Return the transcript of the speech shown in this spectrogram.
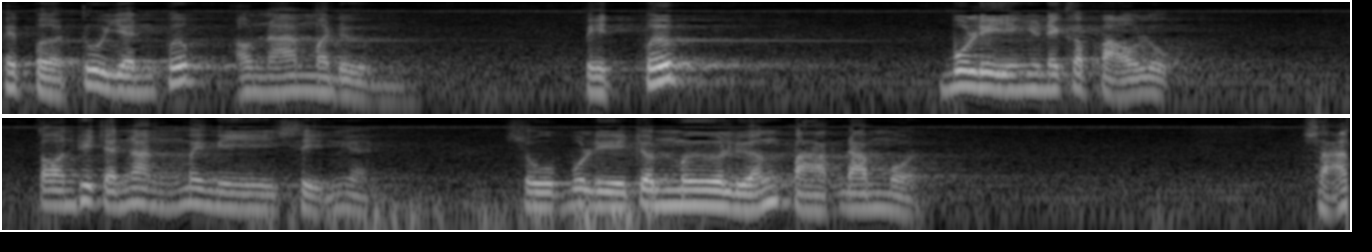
ไปเปิดตู้เย็นปุ๊บเอาน้ำมาดื่ม ปิดปุ๊บบุหรี่ยังอยู่ในกระเป๋าลูก ตอนที่จะนั่งไม่มีศีลไง สูบบุหรี่จนมือเหลืองปากดำหมดสาม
